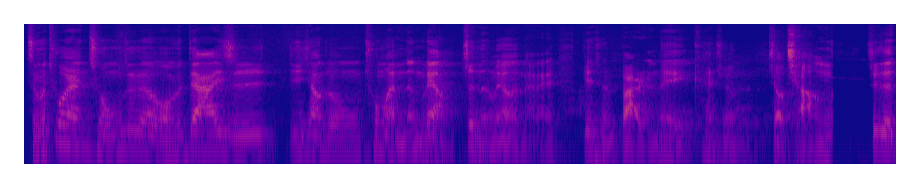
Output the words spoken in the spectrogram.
怎么突然从这个我们大家一直印象中充满能量、正能量的奶奶，变成把人类看成小强？这个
